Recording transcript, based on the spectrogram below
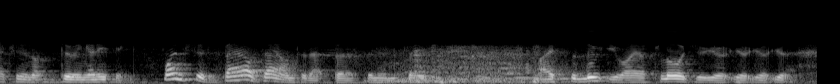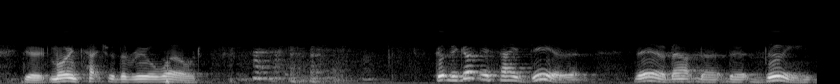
actually not doing anything. One should bow down to that person and say, I salute you, I applaud you, you're, you're, you're, you're more in touch with the real world. Because we've got this idea that there about the, the doing,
